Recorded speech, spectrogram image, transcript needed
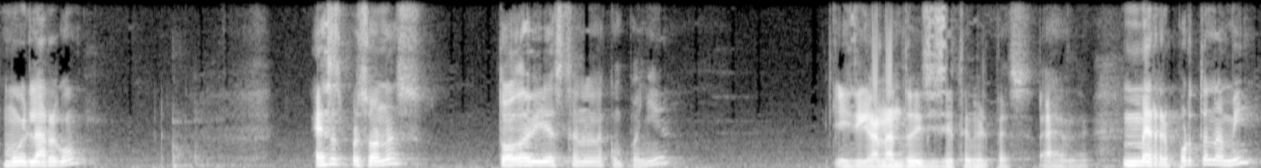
muy largo, esas personas todavía están en la compañía. Y ganando 17 mil pesos. Ah, Me reportan a mí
